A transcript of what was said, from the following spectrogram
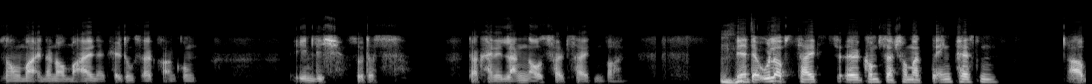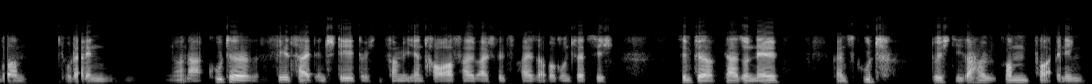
sagen wir mal, einer normalen Erkältungserkrankung ähnlich, sodass da keine langen Ausfallzeiten waren. Mhm. Während der Urlaubszeit äh, kommt es dann schon mal zu Engpässen, aber oder wenn eine akute Fehlzeit entsteht durch einen familiären Trauerfall beispielsweise, aber grundsätzlich sind wir personell ganz gut durch die Sache gekommen, vor allen Dingen,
